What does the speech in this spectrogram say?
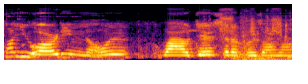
how you already know it? while their setup is online.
